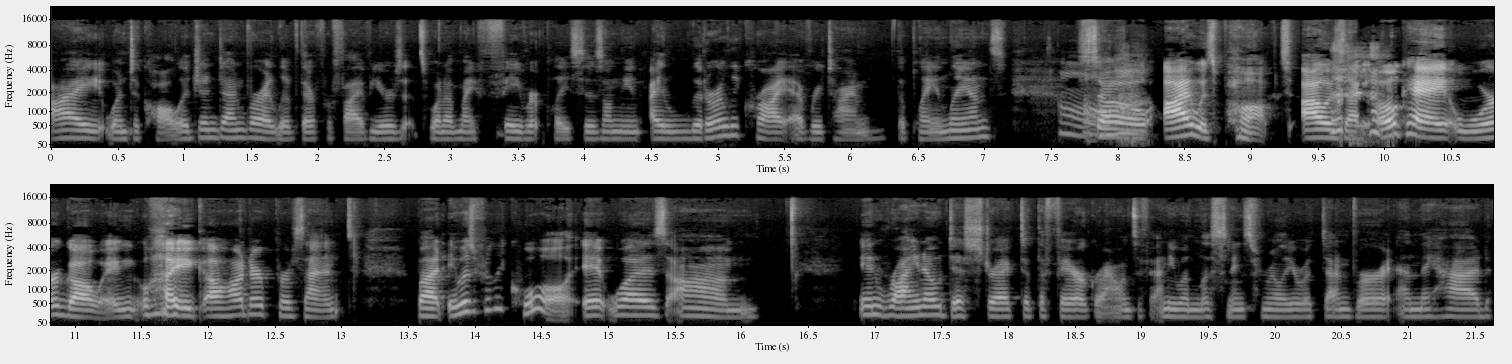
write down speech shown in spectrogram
I went to college in Denver. I lived there for five years. It's one of my favorite places on the. I literally cry every time the plane lands. Aww. So I was pumped. I was like, okay, we're going like a hundred percent. But it was really cool. It was um in RiNo District at the fairgrounds, if anyone listening is familiar with Denver. And they had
